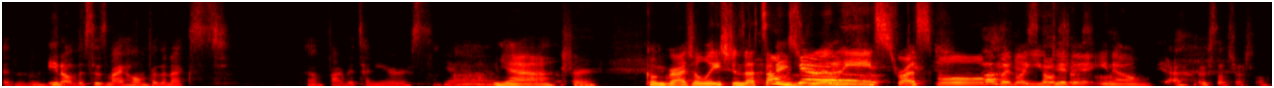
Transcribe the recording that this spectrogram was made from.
and you Mhm. know this is my home for the next um, five to ten years Yeah. um, Yeah. sure Congratulations. That sounds you. really stressful, Ugh, but like you so did it, you know? yeah it was so stressful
